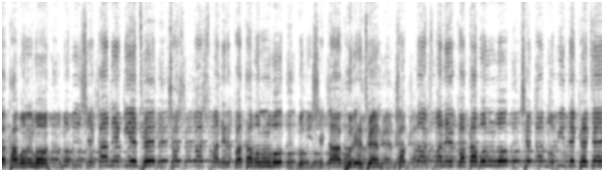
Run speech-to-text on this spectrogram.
কথা বলব। নবী সেখানে গিয়েছে, ষষ্ঠ আসমানের কথা বলব। নবী সেটা ঘুরেছেন, সপ্ত আসমানের কথা বলব। সেটা নবী দেখেছেন,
